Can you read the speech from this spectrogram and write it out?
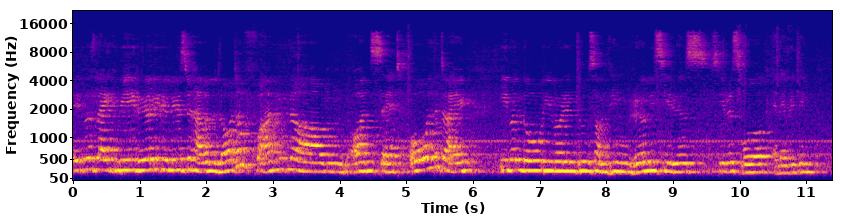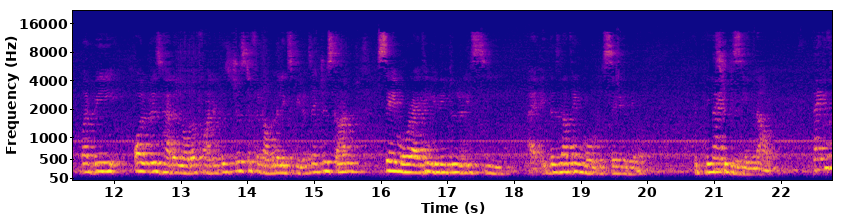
it was like we really, really used to have a lot of fun um, on set all the time, even though we were into something really serious, serious work and everything but we always had a lot of fun. It was just a phenomenal experience. I just can't say more. I think you need to really see. I, there's nothing more to say here. It needs Thank to be seen now. Thank you.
